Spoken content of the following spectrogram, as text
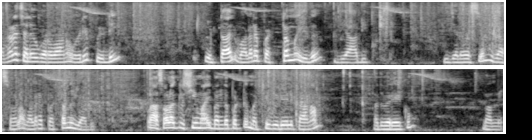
വളരെ ചിലവ് കുറവാണ്. ഒരു പിടി ഇട്ടാൽ വളരെ പെട്ടെന്ന് ഇത് വ്യാപിക്കും. ഈ ജലസ്യം ഈ അസോള വളരെ പെട്ടെന്ന് വ്യാപിക്കും. അപ്പോൾ അസോള കൃഷിയുമായി ബന്ധപ്പെട്ട് മറ്റൊരു വീഡിയോയിൽ കാണാം. അതുവരേക്കും നന്ദി.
